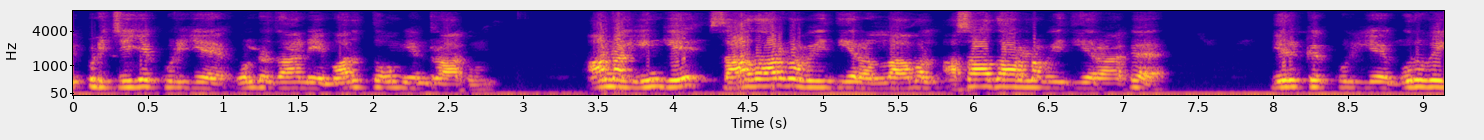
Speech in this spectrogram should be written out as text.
இப்படி செய்யக்கூடிய ஒன்றுதானே மருத்துவம் என்றாகும். ஆனால் இங்கே சாதாரண வைத்தியர் அல்லாமல் அசாதாரண வைத்தியராக இருக்கக்கூடிய குருவை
